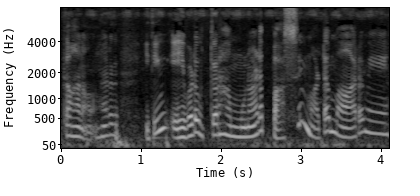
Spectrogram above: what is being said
කහනවා හ ඉතින් ඒවට උත්තර හම්මුණට පස්සේ මට මාර මේ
